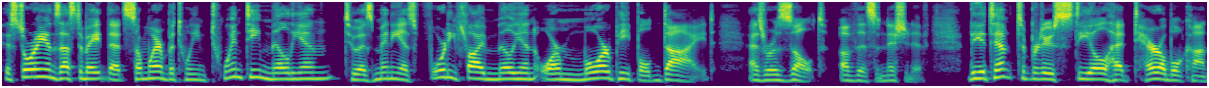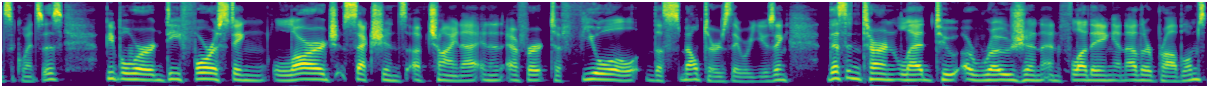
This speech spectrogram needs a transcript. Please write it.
Historians estimate that somewhere between 20 million to as many as 45 million or more people died as a result of this initiative. The attempt to produce steel had terrible consequences. People were deforesting large sections of China in an effort to fuel the smelters they were using. This in turn led to erosion and flooding and other problems.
